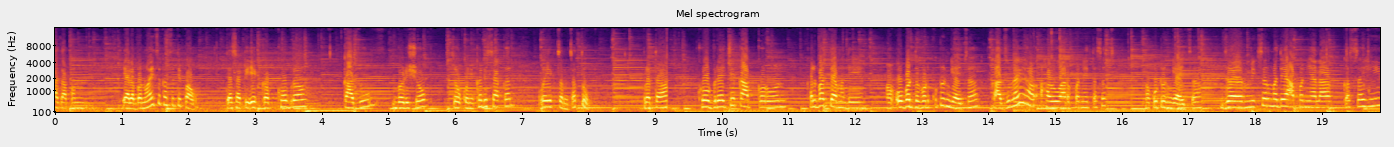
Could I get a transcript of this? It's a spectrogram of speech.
आज आपण याला बनवायचं कसं ते पाहू. त्यासाठी एक कप खोबरं काजू बडीशोप चौकोनी खडीसाखर व एक चमचा तूप. प्रथम खोबऱ्याचे काप करून खलबत्त्यामध्ये अ, ओबडधोबड कुटून घ्यायचं? काजूलाही हळूवारपणे तसंच कुटून घ्यायचं? जर मिक्सरमध्ये आपण याला कसंही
